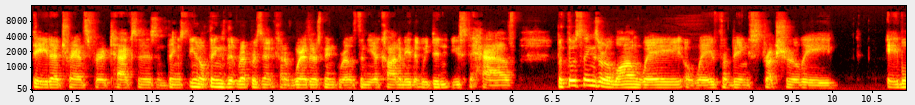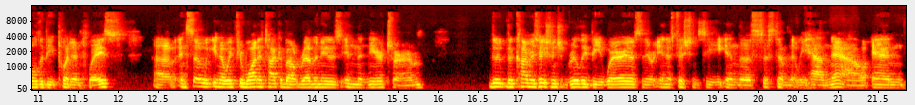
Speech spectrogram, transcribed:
data transfer taxes and things you know things that represent kind of where there's been growth in the economy that we didn't used to have. But those things are a long way away from being structurally able to be put in place. Um, and so you know if you want to talk about revenues in the near term the, the conversation should really be where is there inefficiency in the system that we have now? And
